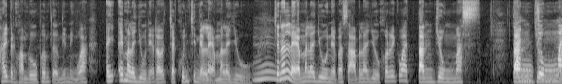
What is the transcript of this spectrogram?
ให้เป็นความรู้เพิ่มเติมนิดหนึ่งว่าไอ้ไอ้มาลายูเนี่ยเราจะคุ้นชินกับแหลมมาลายู ฉะนั้นแหลมมาลายูเนี่ยภาษามาลายูเขาเรียกว่าตันจุงมัส ตันจุงมั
